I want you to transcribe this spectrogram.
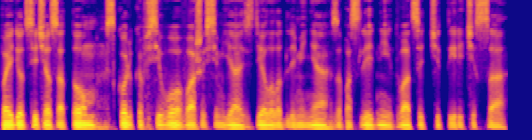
пойдет сейчас о том, сколько всего ваша семья сделала для меня за последние 24 часа.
